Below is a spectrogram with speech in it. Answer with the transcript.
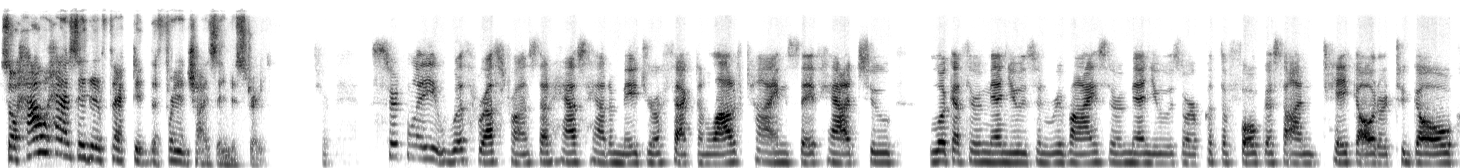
So, how has it affected the franchise industry? Certainly, with restaurants, that has had a major effect. And a lot of times they've had to look at their menus and revise their menus or put the focus on takeout or to go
